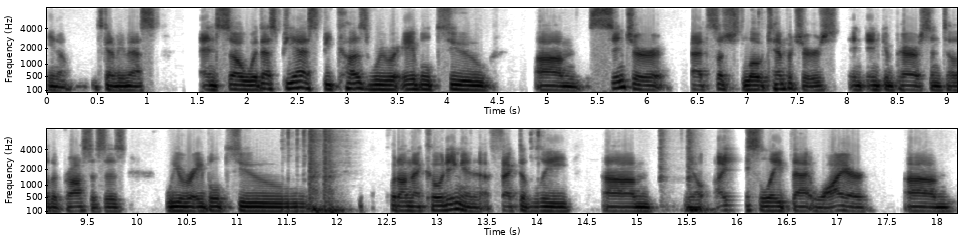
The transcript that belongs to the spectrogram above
you know, it's going to be mess. And so with SPS, because we were able to um, sinter at such low temperatures in, in comparison to other processes, we were able to put on that coating and effectively, um, you know, isolate that wire um,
